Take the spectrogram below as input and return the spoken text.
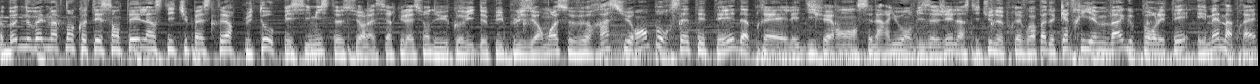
Bonne nouvelle maintenant côté santé, l'Institut Pasteur, plutôt pessimiste sur la circulation du Covid depuis plusieurs mois, se veut rassurant pour cet été. D'après les différents scénarios envisagés, l'Institut ne prévoit pas de quatrième vague pour l'été et même après.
